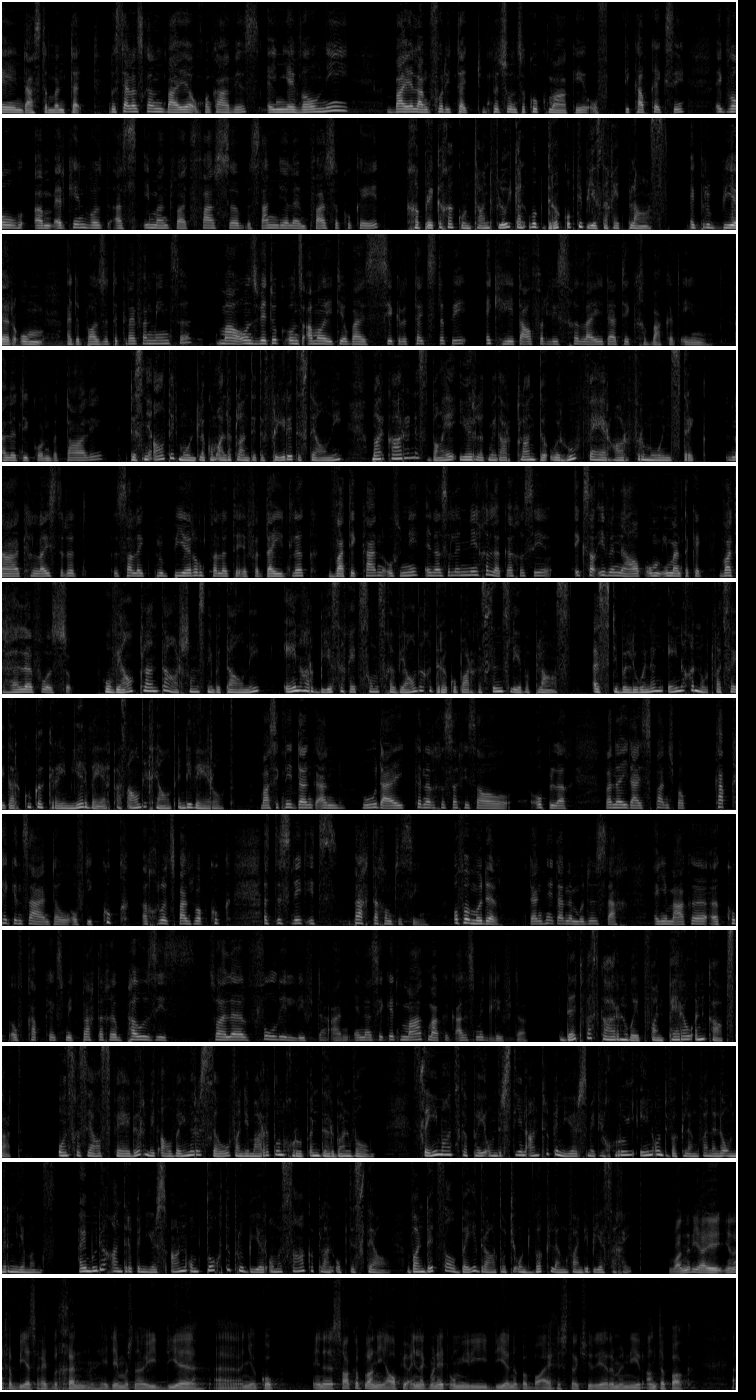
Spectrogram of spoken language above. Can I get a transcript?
en das te min tyd. Bestellings kan baie op mekaar wees en jy wil nie baie lank voor die tyd persoon se koek maak he, of die cupcakes he. Ek wil um, erken word as iemand wat vaste bestanddele en vaste koeke het. Gebrekkige kontantvloei kan ook druk op die besigheid plaas. Ek probeer om 'n deposit te kry van mense, maar ons weet ook ons almal het hier op 'n sekere tydstip. Ek het al verlies gelei dat ek gebak het en hulle dit kon betaal. He. Dis nie altyd moontlik om alle klante tevrede te stel nie, maar Karen is baie eerlik met haar klante oor hoe ver haar vermoë strek. Nou ek luister dit sal ek probeer om vir hulle te verduidelik wat ek kan of nie en as hulle nie gelukkig gesê ek sal ewen help om iemand te kyk wat hulle voorsoek. Hoewel klante haar soms nie betaal nie en haar besigheid soms geweldige druk op haar gesinslewe plaas, is die beloning en genot wat sy uit haar koeke kry meer werd as al die geld in die wêreld. Maar as ek net dink aan hoe daai kindergesiggie sal oplig wanneer hy daai SpongeBob cupcake in sy hand of die koek, 'n groot SpongeBob koek, dit is net iets pragtig om te sien. Of 'n moeder, dink net aan 'n Moedersdag en jy maak 'n koek of cupcakes met pragtige posies. So hulle voel die liefde aan en as ek dit maak, maak ek alles met liefde. Dit was Karen Webb van Perro in Kaapstad. Ons gesels verder met Alwyn Rousseau van die Marathon Groep in Durbanville. Sy maatskappy ondersteun entrepreneurs met die groei en ontwikkeling van hulle ondernemings. Hy moedig entrepreneurs aan om tog te probeer om 'n sakeplan op te stel, want dit sal bydra tot die ontwikkeling van die besigheid. Wanneer jy enige besigheid begin, het jy mos nou 'n idee uh, in jou kop. En 'n sakeplan help jou eintlik maar net om hierdie idee op 'n baie gestruktureerde manier aan te pak.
